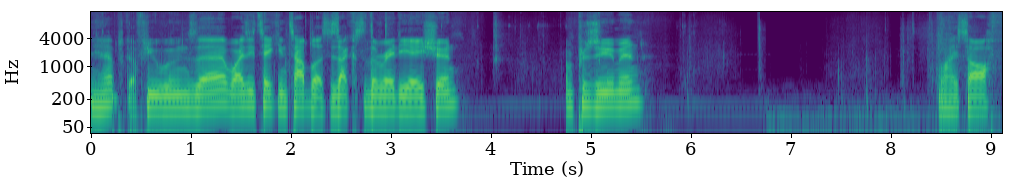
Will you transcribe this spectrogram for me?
Yep, it's got a few wounds there. Why is he taking tablets? Is that because of the radiation? I'm presuming. Lights off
